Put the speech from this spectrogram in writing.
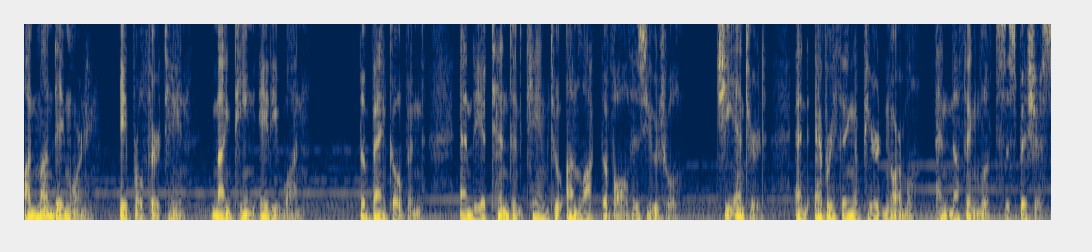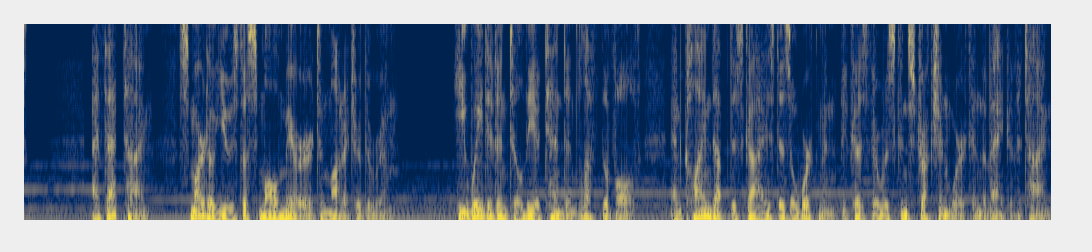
On Monday morning, April 13, 1981, the bank opened and the attendant came to unlock the vault as usual. She entered and everything appeared normal and nothing looked suspicious. At that time, Smarto used a small mirror to monitor the room. He waited until the attendant left the vault and climbed up disguised as a workman because there was construction work in the bank at the time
